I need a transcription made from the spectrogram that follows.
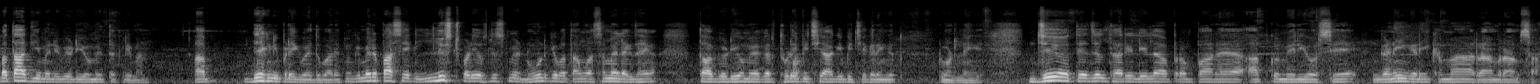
बता दिए मैंने वीडियो में तकरीबन। आप देखनी पड़ेगी भाई दोबारा, क्योंकि मेरे पास एक लिस्ट पड़ी है, उस लिस्ट में ढूंढ के बताऊँगा, समय लग जाएगा। तो आप वीडियो में अगर थोड़े पीछे, आगे पीछे करेंगे तो ढूंढ लेंगे। जय तेजल, थारी लीला अपरम्पार है, आपको मेरी ओर से गणी गणी खमा राम राम सा।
